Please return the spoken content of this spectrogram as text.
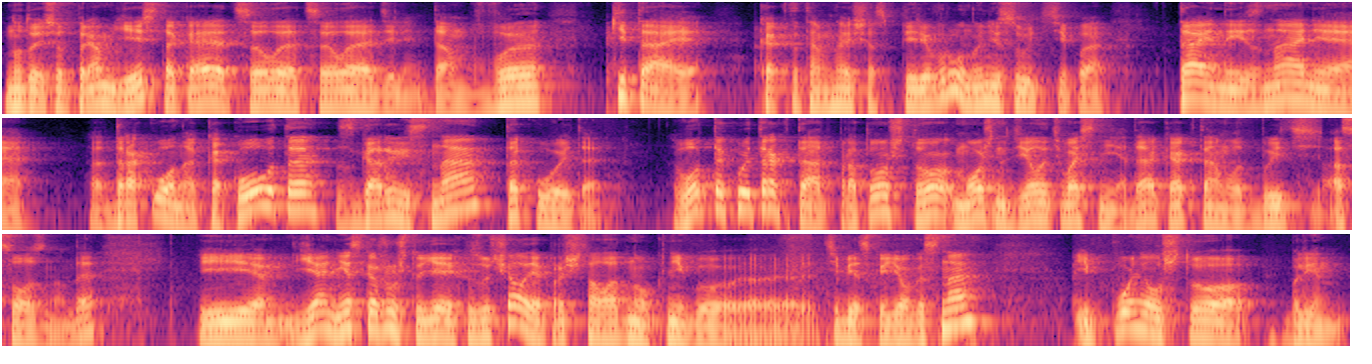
Ну, то есть, вот прям есть такая целая, целое отделение. Там в Китае, как-то там, ну, я сейчас перевру, но не суть, типа, тайные знания дракона какого-то с горы сна такой-то. Вот такой трактат про то, что можно делать во сне, да, как там вот быть осознанным, да. И я не скажу, что я их изучал, я прочитал одну книгу э, «Тибетская йога сна» и понял, что, блин,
